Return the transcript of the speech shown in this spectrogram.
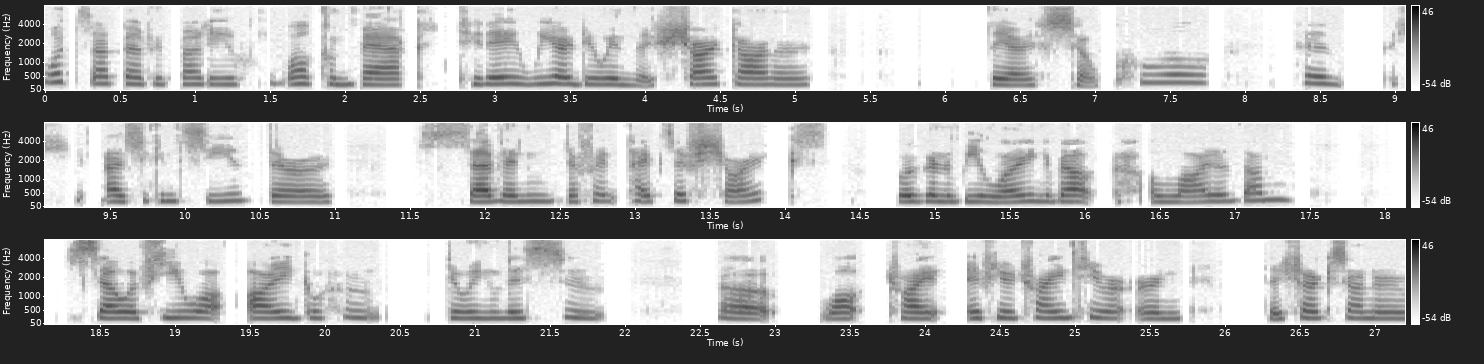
What's up, everybody? Welcome back. Today we are doing the shark honor. They are so cool. And as you can see, there are seven different types of sharks. We're going to be learning about a lot of them. So if you are doing this uh, while try, if you're trying to earn the sharks honor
